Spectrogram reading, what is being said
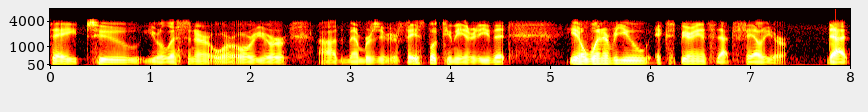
say to your listener or or your uh, the members of your Facebook community that you know whenever you experience that failure, that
